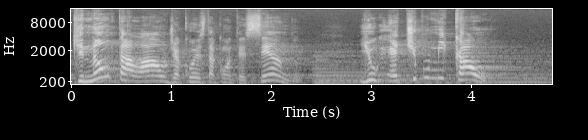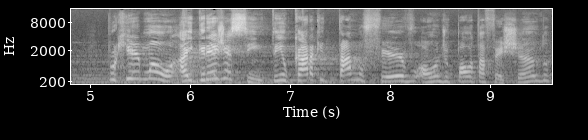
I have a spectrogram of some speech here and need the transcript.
que não está lá onde a coisa está acontecendo e é tipo mical. Porque, irmão, a igreja é assim: tem o cara que está no fervo, onde o pau está fechando,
